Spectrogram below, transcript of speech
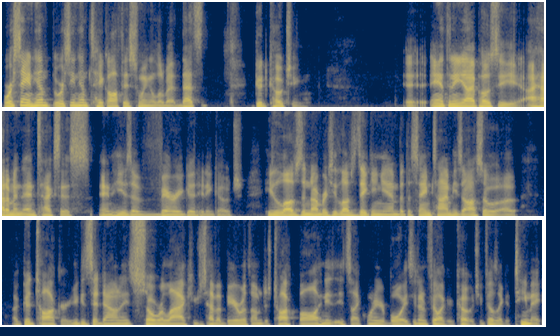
We're seeing him. We're seeing him take off his swing a little bit. That's good coaching. Anthony Iapoce, I had him in, in Texas, and he is a very good hitting coach. He loves the numbers. He loves digging in, but at the same time, he's also a, a good talker. You can sit down and he's so relaxed. You just have a beer with him, just talk ball, and it's like one of your boys. He doesn't feel like a coach. He feels like a teammate.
